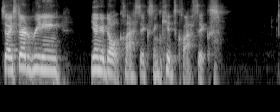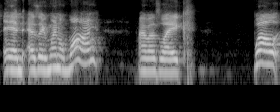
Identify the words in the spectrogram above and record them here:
So I started reading young adult classics and kids classics. And as I went along, I was like, well,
